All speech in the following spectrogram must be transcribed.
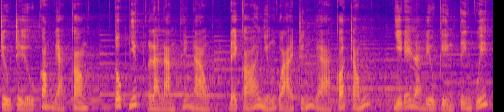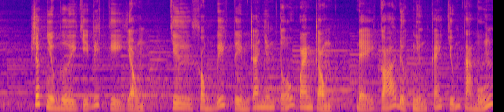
triệu triệu con gà con, tốt nhất là làm thế nào để có những quả trứng gà có trống, vì đây là điều kiện tiên quyết. Rất nhiều người chỉ biết kỳ vọng, chứ không biết tìm ra nhân tố quan trọng để có được những cái chúng ta muốn.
